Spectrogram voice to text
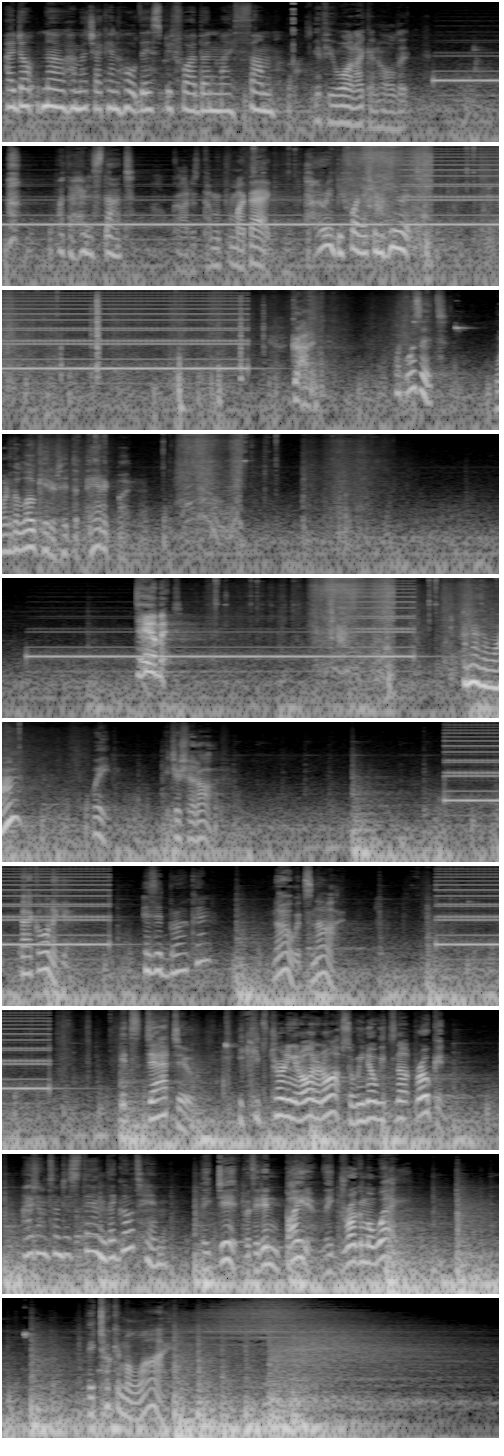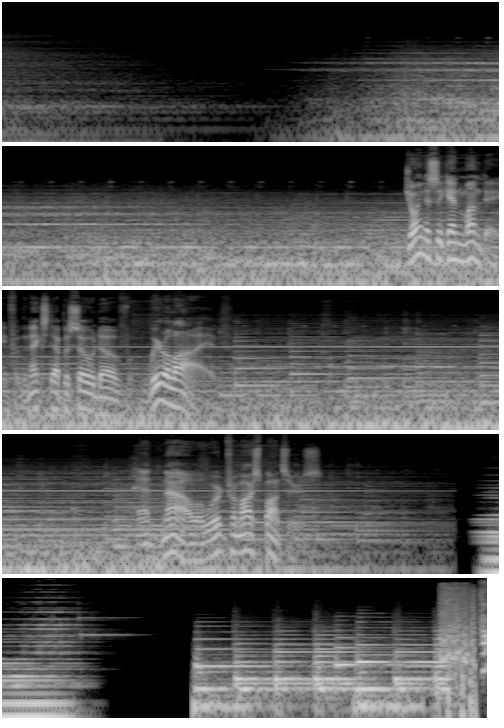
I don't know how much I can hold this before I burn my thumb. If you want, I can hold it. What the hell is that? Oh God, it's coming from my bag. Hurry before they can hear it. Got it. What was it? One of the locators hit the panic button. Damn it! Another one? Wait, it just shut off. Back on again. Is it broken? No, it's not. It's Datu. He keeps turning it on and off so we know it's not broken. I don't understand. They got him. They did, but they didn't bite him. They drug him away. They took him alive. Join us again Monday for the next episode of We're Alive. And now, a word from our sponsors.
